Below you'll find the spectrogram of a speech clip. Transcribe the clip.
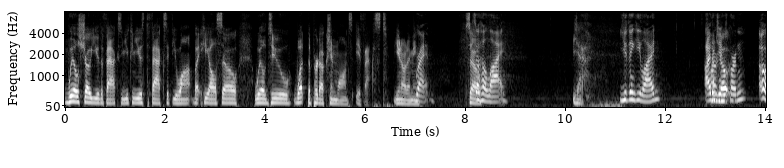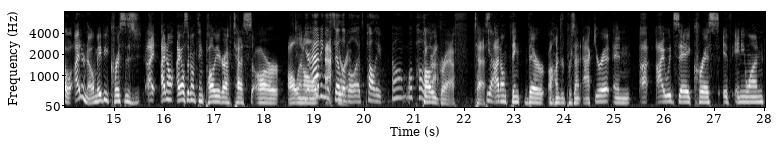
will show you the facts, and you can use the facts if you want. But he also will do what the production wants if asked. You know what I mean? Right. So, So he'll lie. yeah. You think he lied I don't James know. Corden? Oh, I don't know. Maybe Kris is. I, I don't. I also don't think polygraph tests are all in all. You're all. adding a syllable. It's poly. Oh, well, polygraph. Polygraph tests. Yeah. I don't think they're hundred percent accurate, and I, I would say Kris, if anyone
